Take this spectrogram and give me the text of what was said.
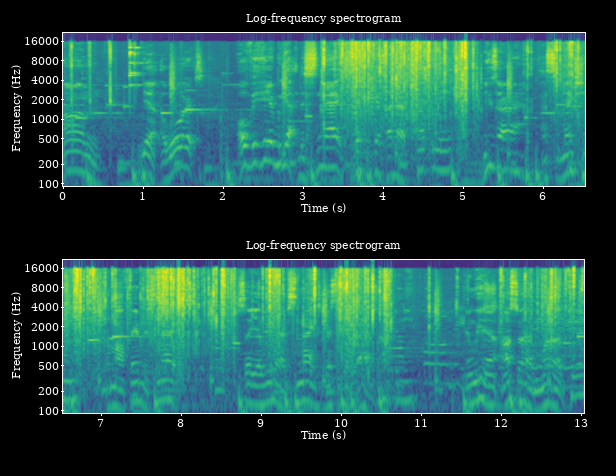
Um, yeah, awards. Over here we got the snacks, just in case I have company. These are a selection of my favorite snacks. So yeah, we have snacks just in case I have company. And we have, also have more up here.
